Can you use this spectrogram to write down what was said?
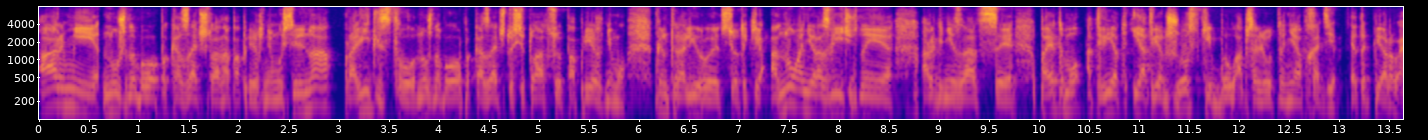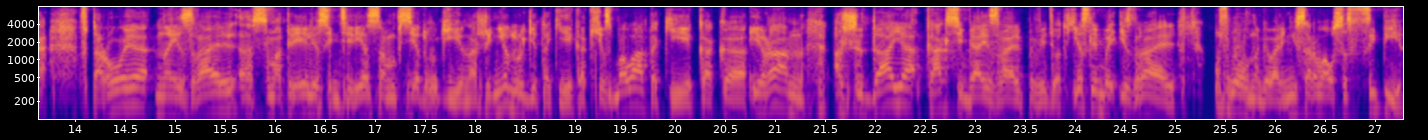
Армии нужно было показать, что она по-прежнему сильна, правительству нужно было показать, что ситуацию по-прежнему контролирует все-таки оно, а не различные организации. Поэтому ответ и ответ жесткий был абсолютно необходим. Это первое. Второе, на Израиль э, смотрели с интересом все другие наши недруги, такие как Хизбалла, такие как э, Иран, ожидая, как себя Израиль поведет. Если бы Израиль, условно говоря, не сорвался с цепи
